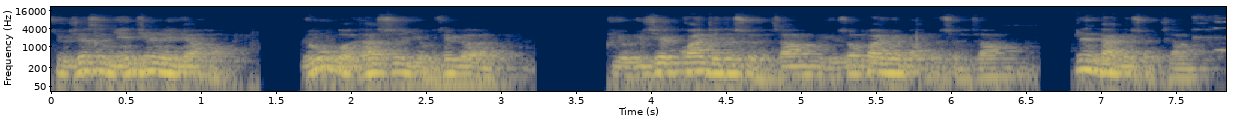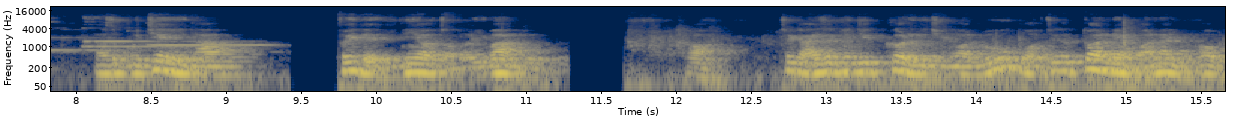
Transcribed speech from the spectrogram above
有些是年轻人也好，如果他是有这个有一些关节的损伤，比如说半月板的损伤、韧带的损伤，那是不建议他非得一定要走到一万步啊。这个还是根据个人的情况。如果这个锻炼完了以后，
